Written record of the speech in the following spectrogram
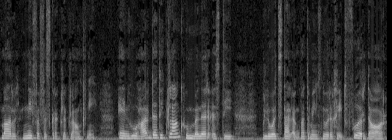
maar nie vir verskriklik lank nie. En hoe harder die klank, hoe minder is die blootstelling wat 'n mens nodig het voor daar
